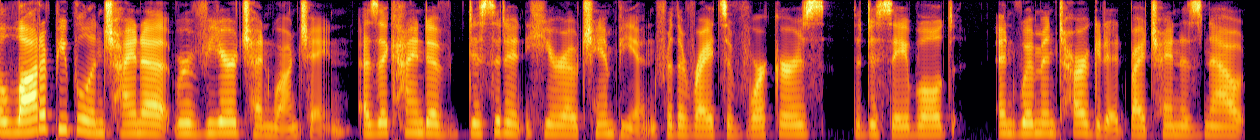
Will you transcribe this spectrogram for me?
A lot of people in China revere Chen Guangcheng as a kind of dissident hero champion for the rights of workers, the disabled, and women targeted by China's now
